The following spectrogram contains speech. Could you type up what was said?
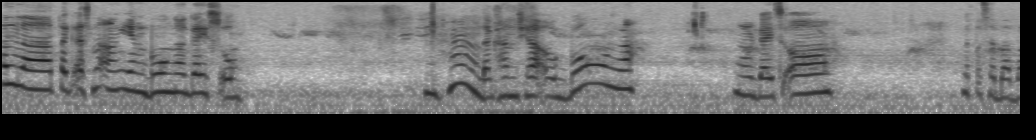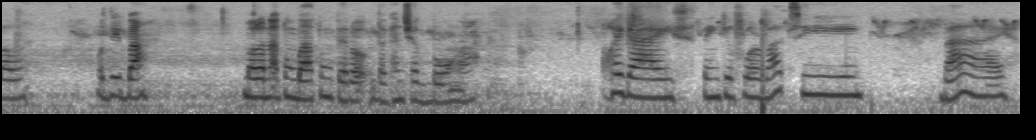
Hala, tagas na ang iyang bunga guys, oh. Mhm, daghan siya og bunga. No guys, oh. Napasababaw. O di ba? Mura na atong batong pero daghan siya bunga. Okay guys, thank you for watching. Bye.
